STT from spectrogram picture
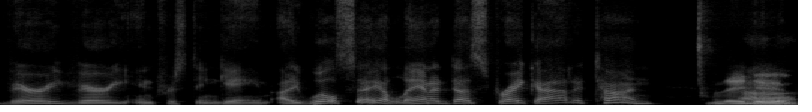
Very very interesting game. I will say Atlanta does strike out a ton. They do. Uh,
